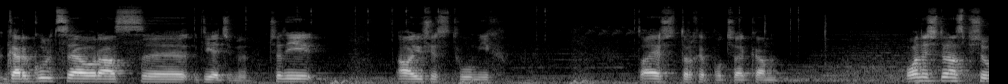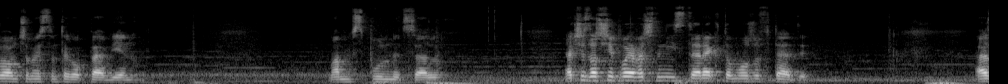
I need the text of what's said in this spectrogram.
gargulce oraz e, wiedźmy. Czyli. O, już jest tłumich. To jeszcze trochę poczekam. Bo one się do nas przyłączą, jestem tego pewien. Mamy wspólny cel. Jak się zacznie pojawiać ten easter to może wtedy. Ale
